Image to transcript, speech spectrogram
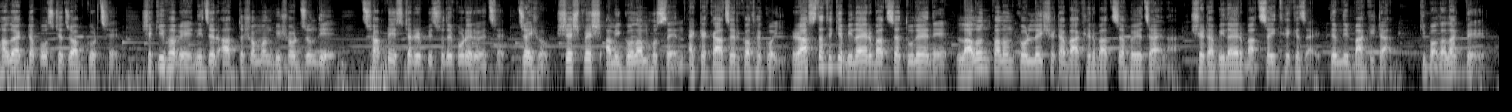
ভালো একটা পোস্টে জব করছে। সে কীভাবে নিজের আত্মসম্মান বিসর্জন দিয়ে ছাপড়ে স্টারের পিছনে পড়ে রয়েছে? যাই হোক, শেষমেশ আমি গোলাম হোসেন একটা কাজের কথা কই। রাস্তা থেকে বিলায়ের বাচ্চা তুলে এনে লালন পালন করলেই সেটা বাঘের বাচ্চা হয়ে যায় না। সেটা বিলায়ের বাচ্চাই থেকে যায়। তেমনি বাকিটা কি বলা লাগবে?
